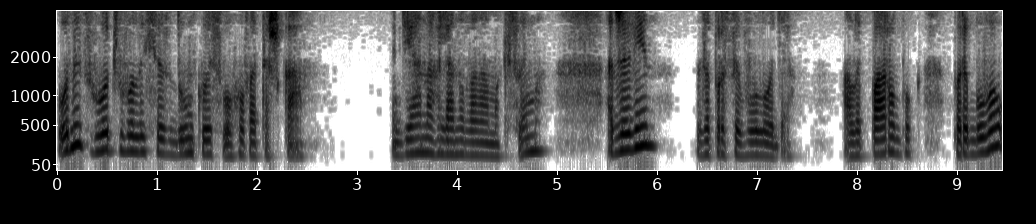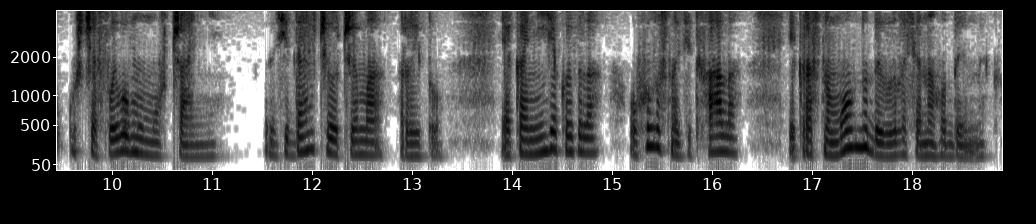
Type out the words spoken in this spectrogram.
вони згоджувалися з думкою свого ватажка. Діана глянула на Максима, адже він запросив Володя, але парубок перебував у щасливому мовчанні, з'їдаючи очима риту, яка ніяковіла, голосно зітхала і красномовно дивилася на годинник.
